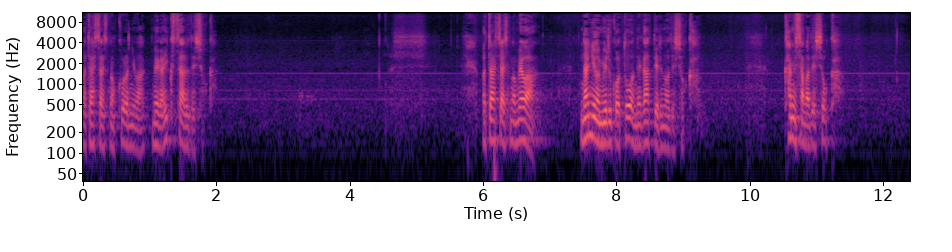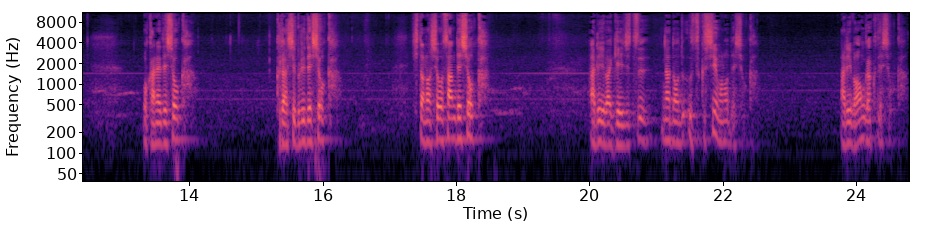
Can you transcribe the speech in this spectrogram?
私たちの心には目がいくつあるでしょうか？私たちの目は何を見ることを願っているのでしょうか？神様でしょうか？お金でしょうか？暮らしぶりでしょうか？人の称賛でしょうか？あるいは芸術などの美しいものでしょうか？あるいは音楽でしょうか？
